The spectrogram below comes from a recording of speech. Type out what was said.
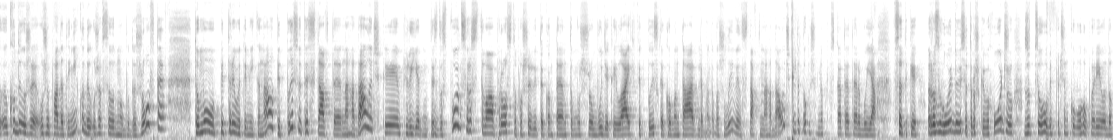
е, куди вже, вже падати нікуди, вже все одно буде жовте. Тому підтримуйте мій канал, підписуйтесь, ставте нагадалочки, приєднуйтесь до спонсорства, просто поширюйте контент, тому що будь-який лайк, підписка, коментар для мене важливі. Ставте нагадалочки для того, щоб не пропускати етер, бо я все-таки розгойдуюся, трошки виходжу з цього відпочинкового періоду.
